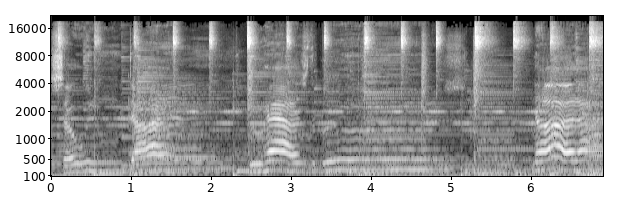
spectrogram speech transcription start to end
So we die. Who has the blues? Not I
